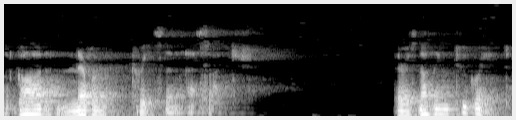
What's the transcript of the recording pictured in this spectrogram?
But God never treats them as such. There is nothing too great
